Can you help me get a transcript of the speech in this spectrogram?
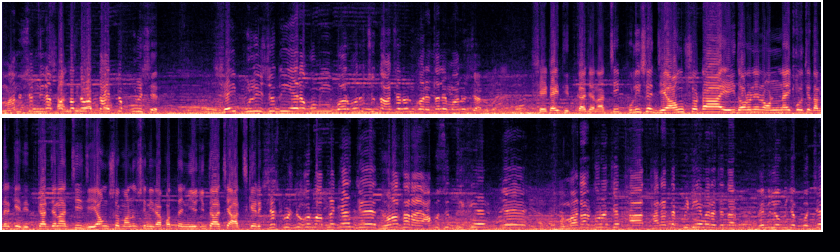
মানুষের নিরাপত্তা দেওয়ার দায়িত্ব পুলিশের। সেই পুলিশ যদি এরকমই বর্বরচ্যুত আচরণ করে তাহলে মানুষ যাবে? সেটাই ধিৎকার জানাচ্ছি। পুলিশের যে অংশটা এই ধরনের অন্যায় করছে তাদেরকে ধিৎকার জানাচ্ছি। যে অংশ মানুষের নিরাপত্তায় নিয়োজিত আছে আজকের শেষ প্রশ্ন করব আপনাকে যে ধরা থানায় আবু সিদ্দিকের যে মার্ডার করেছে থা- থানাতে পিটিয়ে মেরেছে তার ফ্যামিলি অভিযোগ করছে।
